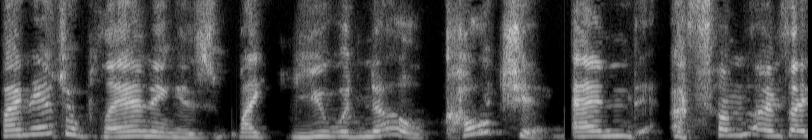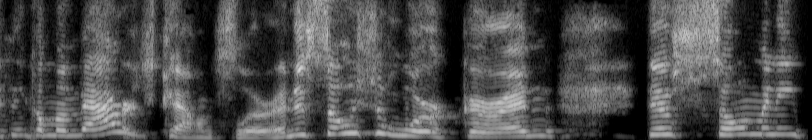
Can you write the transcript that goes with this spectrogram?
financial planning is like you would know coaching and sometimes i think i'm a marriage counselor and a social worker and there's so many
